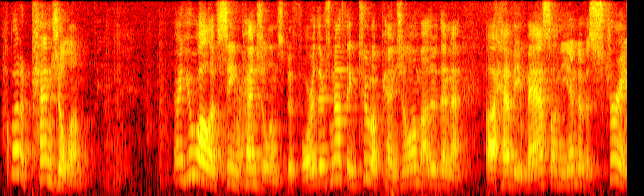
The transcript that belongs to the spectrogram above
How about a pendulum? Now, you all have seen pendulums before. There's nothing to a pendulum other than a a heavy mass on the end of a string.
